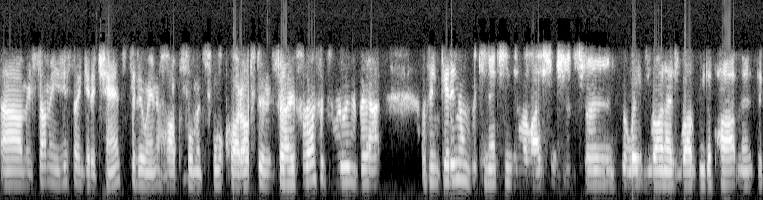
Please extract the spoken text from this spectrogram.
um, is something you just don't get a chance to do in high performance sport quite often. So for us, it's really about I think getting on the connections and relationships through the Leeds Rhinos rugby department, the,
